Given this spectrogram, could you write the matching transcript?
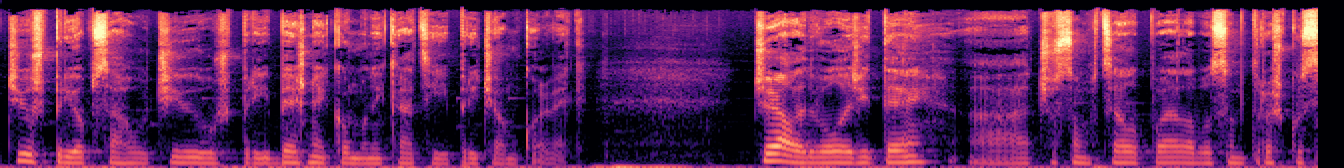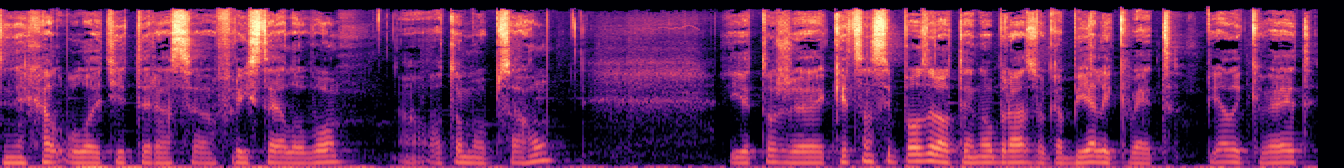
Či už pri obsahu, či už pri bežnej komunikácii, pri čomkoľvek. Čo je ale dôležité a čo som chcel povedať, lebo som trošku si nechal uletieť teraz freestyleovo o tom obsahu, je to, že keď som si pozrel ten obrázok a biely kvet, biely kvet,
